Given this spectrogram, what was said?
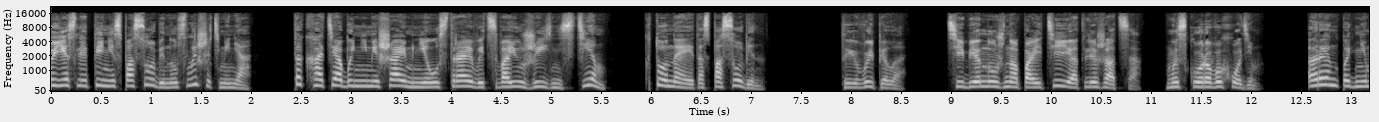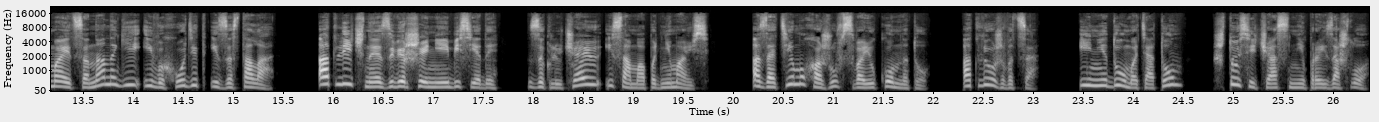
если ты не способен услышать меня, так хотя бы не мешай мне устраивать свою жизнь с тем, кто на это способен. Ты выпила. Тебе нужно пойти и отлежаться. Мы скоро выходим. Рен поднимается на ноги и выходит из-за стола. Отличное завершение беседы. Заключаю и сама поднимаюсь. А затем ухожу в свою комнату. Отлеживаться. И не думать о том, что сейчас не произошло.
